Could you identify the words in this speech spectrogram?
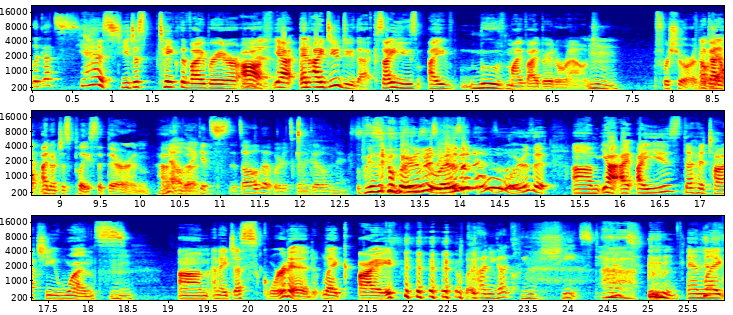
Uh, like that's Yes, you just take the vibrator off. Yeah, and I do do that because I use I move my vibrator around mm. For sure. Like Oh, I don't I don't just place it there and have no, the, like it's it's all about where it's gonna go next. Where's it? Where is it? Where is it? Ooh, where is it? Um, yeah, I, I used the Hitachi once, um, and I just squirted. Like I, like, God, and you gotta clean the sheets. Damn it. and like,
